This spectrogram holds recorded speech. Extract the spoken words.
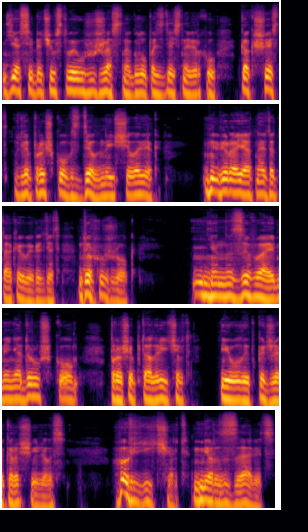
«Я себя чувствую ужасно глупо здесь наверху, как шест для прыжков, сделанный из человека. Вероятно, это так и выглядит, дружок». «Не называй меня дружком», —— прошептал Ричард, и улыбка Джека расширилась. «О, Ричард, мерзавец,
